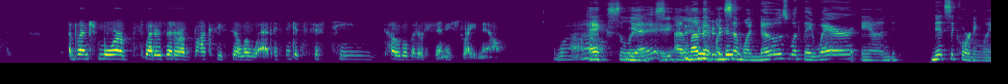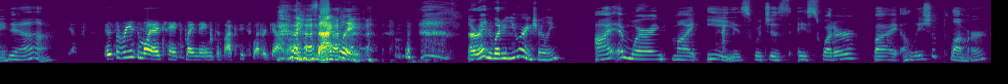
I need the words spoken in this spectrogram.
a bunch more sweaters that are a boxy silhouette. I think it's 15 total that are finished right now. Wow. Excellent. Yay. I love it when someone knows what they wear and knits accordingly. Yeah. yeah. There's a reason why I changed my name to Boxy Sweater Gal. exactly. All right. And what are you wearing, Charlene? I am wearing my Ease, which is a sweater by Alicia Plummer.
